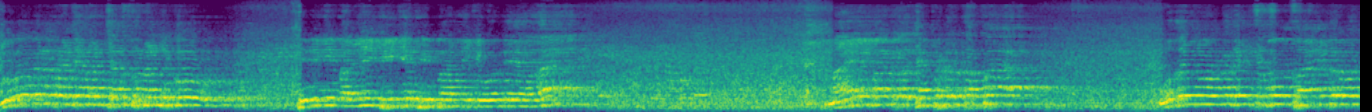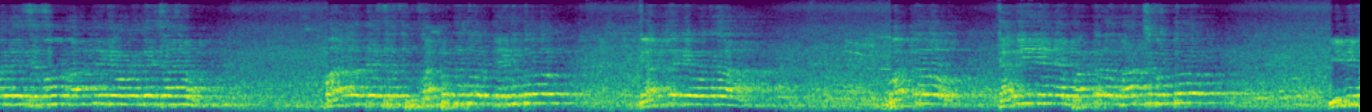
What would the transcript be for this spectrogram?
గ్లోబల్ ప్రచారం చేస్తున్నందుకు తిరిగి మళ్ళీ బీజేపీ పార్టీకి ఓటేయాలా? మాయ మాటలు చెప్పడం తప్ప ఉదయం ఒక దేశము సాయంత్రం ఒక దేశము రాత్రికి ఒక దేశము భారతదేశ సంపదతో తిరుగుతూ గంటకి ఒక అనే బట్టలు మార్చుకుంటూ వివిధ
